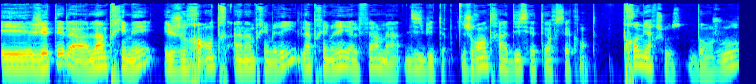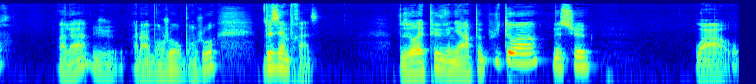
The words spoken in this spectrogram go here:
Et j'étais là, l'imprimer, et je rentre à l'imprimerie. L'imprimerie, elle ferme à 18h. Je rentre à 17h50. Première chose, bonjour. Voilà, voilà, bonjour, bonjour. Deuxième phrase. Vous aurez pu venir un peu plus tôt, hein, monsieur Waouh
